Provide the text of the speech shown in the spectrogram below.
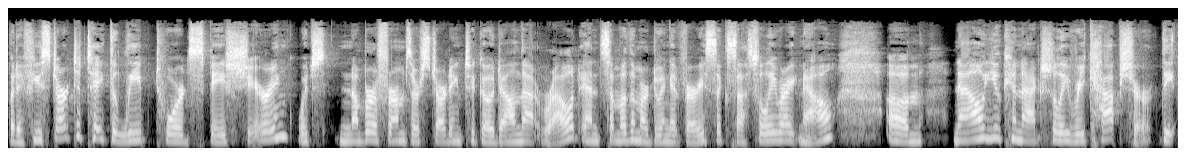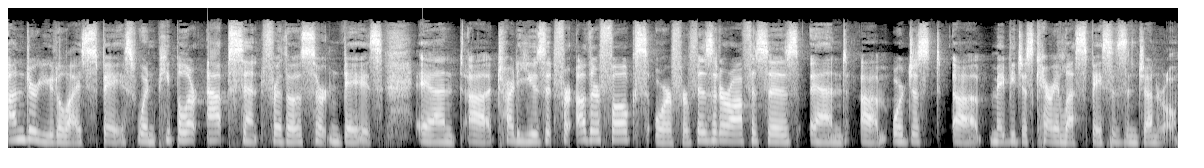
But if you start to take the leap towards space sharing, which number of firms are starting to go down that route, and some of them are doing it very successfully right now, um, now you can actually recapture the underutilized space when people are absent for those certain days and uh, try to use it for other folks or for visitor offices and um, or just uh, maybe just carry less spaces in general.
